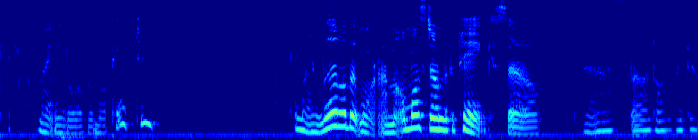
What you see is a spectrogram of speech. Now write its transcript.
Okay, might need a little bit more pink too. Come on, a little bit more. I'm almost done with the pink, so that's about all I got.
